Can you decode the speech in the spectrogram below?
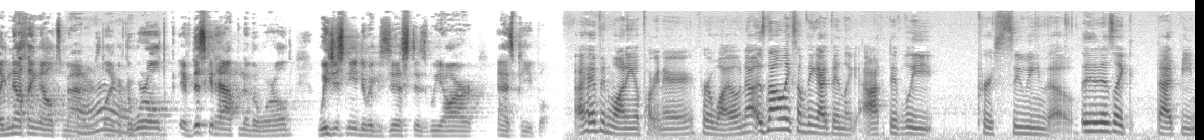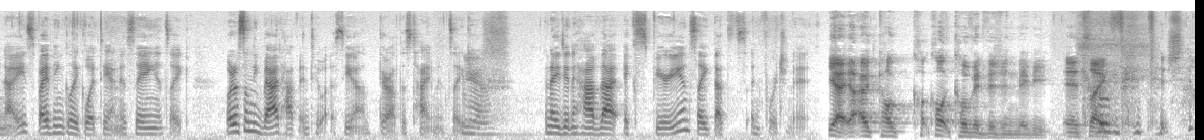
like nothing else matters like if the Ah. world if this could happen to the world we just need to exist as we are as people I have been wanting a partner for a while now. It's not like something I've been like actively pursuing though. It is like that'd be nice, but I think like what Dan is saying, it's like, what if something bad happened to us, you know, throughout this time? It's like, Yeah. And I didn't have that experience. Like that's unfortunate. Yeah, I'd call call call it COVID vision maybe. And it's like COVID vision.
